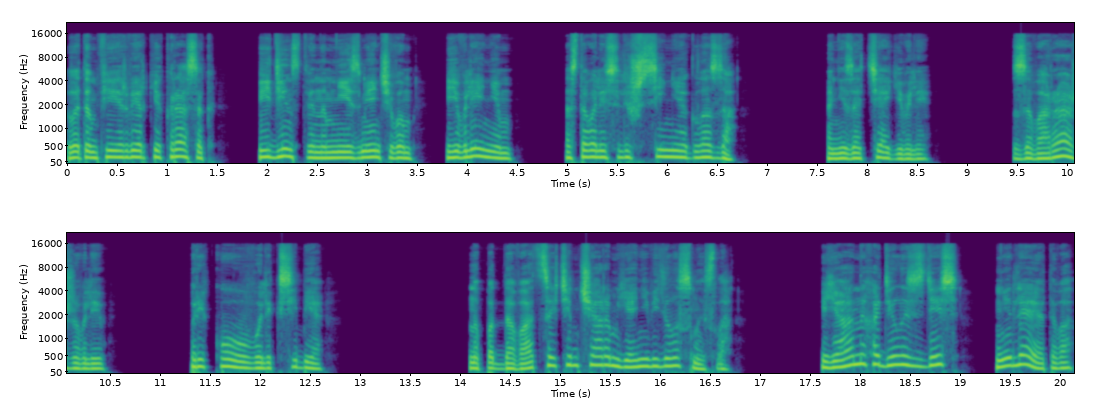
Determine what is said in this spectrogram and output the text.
В этом фейерверке красок единственным неизменчивым явлением оставались лишь синие глаза. Они затягивали, завораживали, приковывали к себе. Но поддаваться этим чарам я не видела смысла. Я находилась здесь не для этого.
